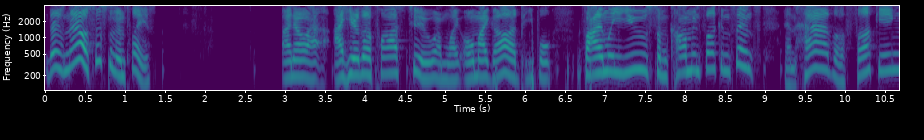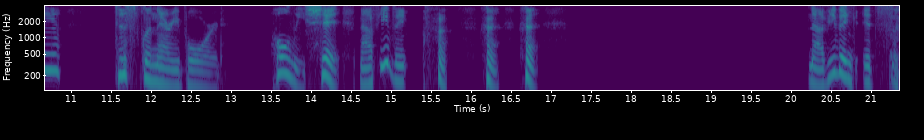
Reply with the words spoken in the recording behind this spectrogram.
There's now a system in place. I know I, I hear the applause too. I'm like, oh my god, people finally use some common fucking sense and have a fucking disciplinary board. Holy shit. Now, if you think. Now, if you think it's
